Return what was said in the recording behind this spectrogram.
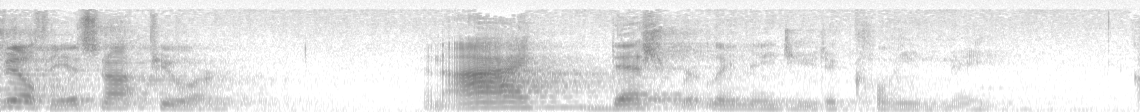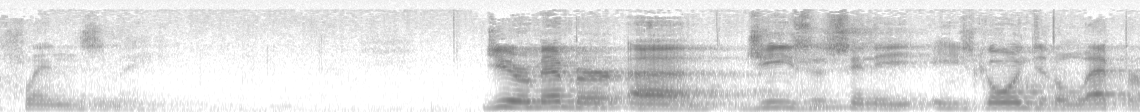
filthy, it's not pure. And I desperately need you to clean me, cleanse me. Do you remember uh, Jesus and he, he's going to the leper?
